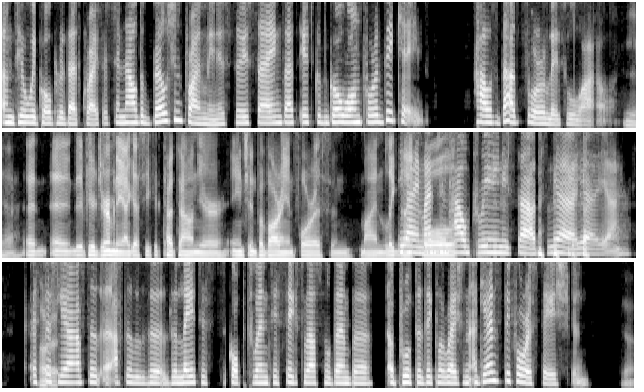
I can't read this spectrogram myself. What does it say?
until we cope with that crisis. And now the Belgian prime minister is saying that it could go on for a decade how's that for a little while? Yeah, and and if you're Germany, I guess you could cut down your ancient Bavarian forests and mine lignite. Yeah, imagine how green is that? Yeah, yeah, yeah. Especially right. after after the the latest COP 26 last November approved a declaration against deforestation. Yeah,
